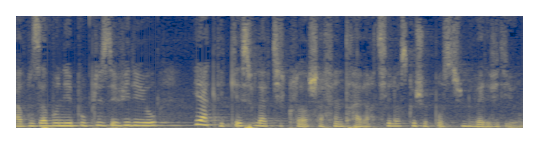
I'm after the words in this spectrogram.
à vous abonner pour plus de vidéos et à cliquer sur la petite cloche afin de traverser lorsque je poste une nouvelle vidéo.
